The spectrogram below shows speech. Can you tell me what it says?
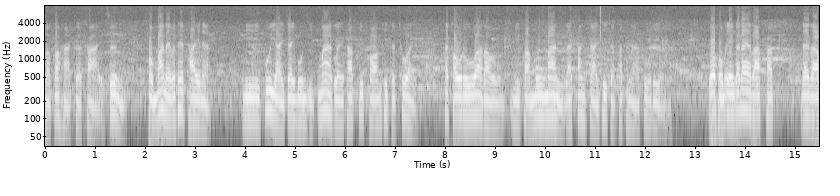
เราก็หาเครือข่าย ซึ่งผมว่าในประเทศไทยเนี่ยมีผู้ใหญ่ใจบุญอีกมากเลยครับ ที่พร้อมที่จะช่วย ถ้าเขารู้ว่าเรามีความมุ่งมั่นและตั้งใจที่จะพัฒนาผู้เรียน ตัวผมเองก็ได้รับครับได้รับ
